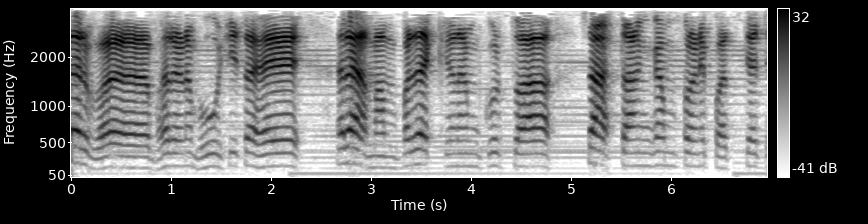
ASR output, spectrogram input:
सर्वभरणभूषितः। रामम् प्रदक्षिणम् कृत्वा साष्टाङ्गम् प्रणिपत्य च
